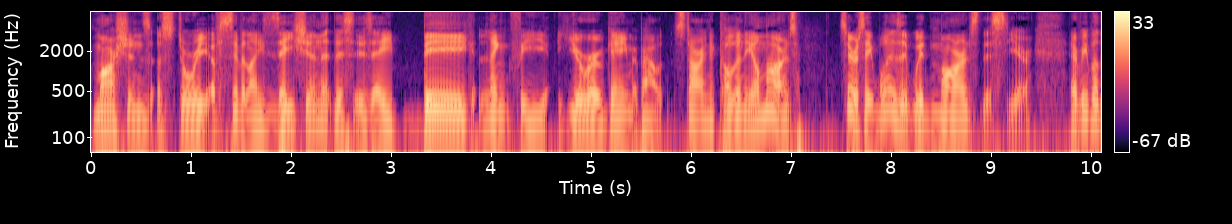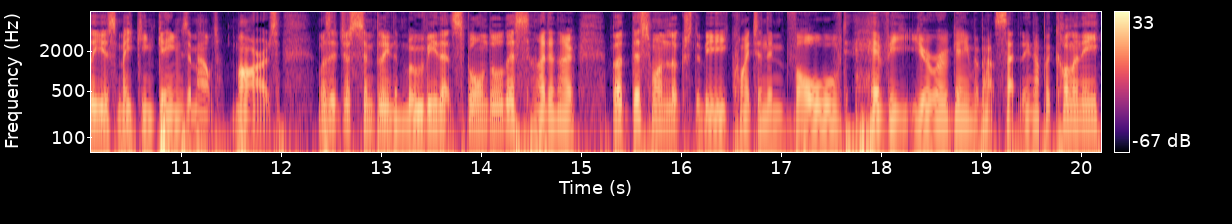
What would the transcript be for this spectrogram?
Martians, A Story of Civilization. This is a big, lengthy Euro game about starting a colony on Mars. Seriously, what is it with Mars this year? Everybody is making games about Mars. Was it just simply the movie that spawned all this? I don't know. But this one looks to be quite an involved, heavy Euro game about settling up a colony.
